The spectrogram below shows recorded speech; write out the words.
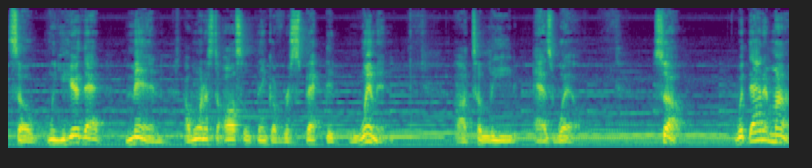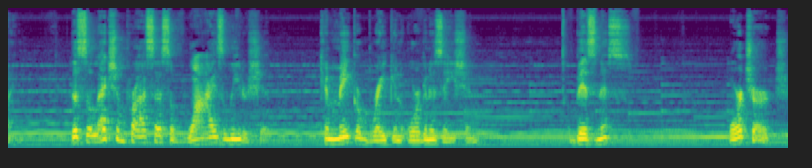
So when you hear that men, I want us to also think of respected women uh, to lead as well. So, with that in mind, the selection process of wise leadership can make or break an organization, business, or church.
